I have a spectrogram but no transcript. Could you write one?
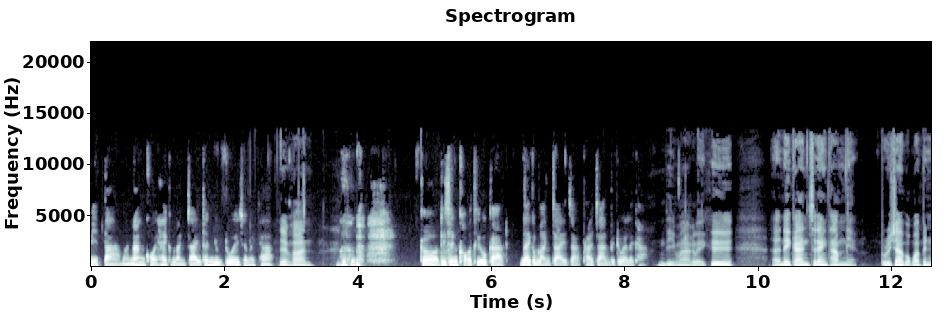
เมตตามานั่งคอยให้กำลังใจท่านอยู่ด้วยใช่ไหมคะเชิญพานก็ดิฉันขอถือโอกาสได้กำลังใจจากพระอาจารย์ไปด้วยเลยค่ะ ดีมากเลยคือเอ่อในการแสดงธรรมเนี่ยพระพุทธเจ้าบอกว่าเป็น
